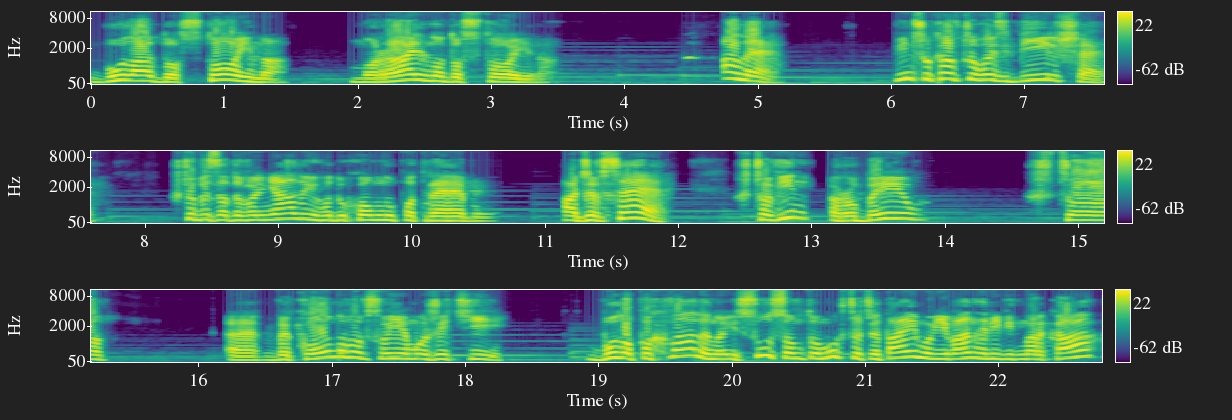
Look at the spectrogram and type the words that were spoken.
була достойна, морально достойна. Але він шукав чогось більше, щоб задовольняло його духовну потребу. Адже все, що він робив, що е, виконував в своєму житті, було похвалено Ісусом, тому що читаємо в Євангелії від Марка,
